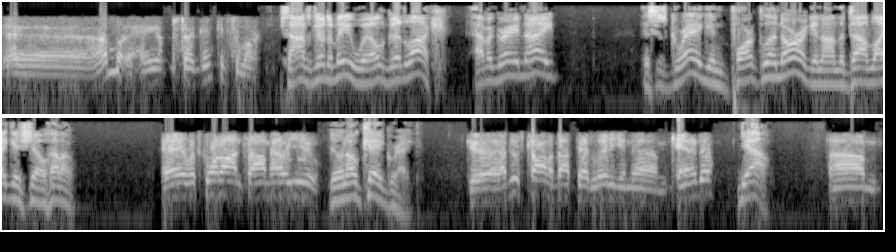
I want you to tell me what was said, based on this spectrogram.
Uh, I'm going to hang up and start drinking some more. Sounds good to me, Will. Good luck. Have a great night. This is Greg in Portland, Oregon on the Tom Leykis Show. Hello. Hey, what's going on, Tom? How are you? Doing okay, Greg. Good. I'm just calling about that lady in um, Canada. Yeah. Um,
